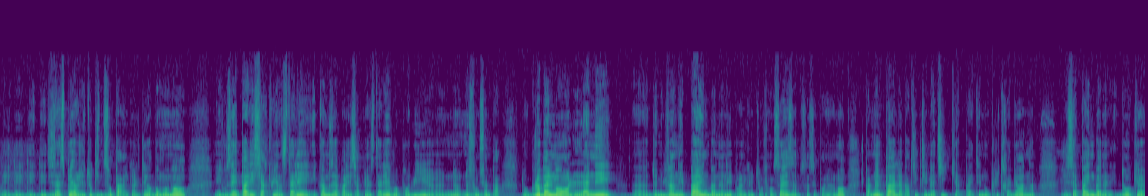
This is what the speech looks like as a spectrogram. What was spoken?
des, des, des, asperges et tout qui ne sont pas récoltés au bon moment, et vous n'avez pas les circuits installés, et comme vous n'avez pas les circuits installés, vos produits euh, ne, fonctionnent pas. Donc globalement, l'année 2020 euh, n'est pas une bonne année pour l'agriculture française, ça c'est premièrement. Je ne parle même pas de la partie climatique qui n'a pas été non plus très bonne, mais ça n'a pas une bonne année. Donc euh,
